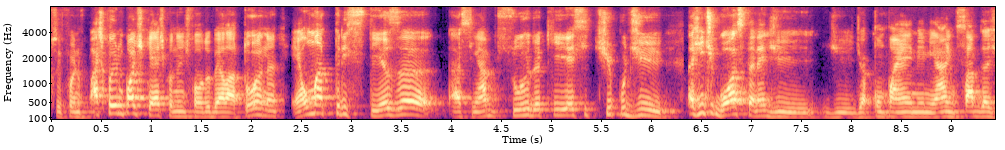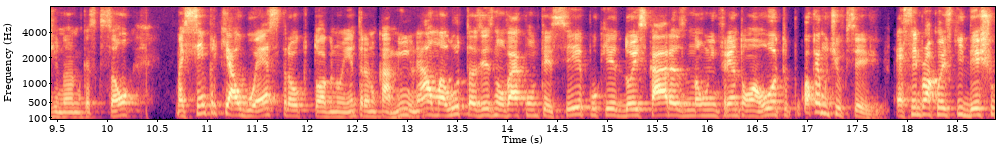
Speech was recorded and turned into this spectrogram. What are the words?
Se foi no, acho que foi no podcast quando a gente falou do Bellator, né? É uma tristeza, assim, absurda que esse tipo de. A gente gosta, né, de, de, de acompanhar MMA, a gente sabe das dinâmicas que são. Mas sempre que algo extra-octógono entra no caminho, né? Ah, uma luta às vezes não vai acontecer porque dois caras não enfrentam um a outro, por qualquer motivo que seja. É sempre uma coisa que deixa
